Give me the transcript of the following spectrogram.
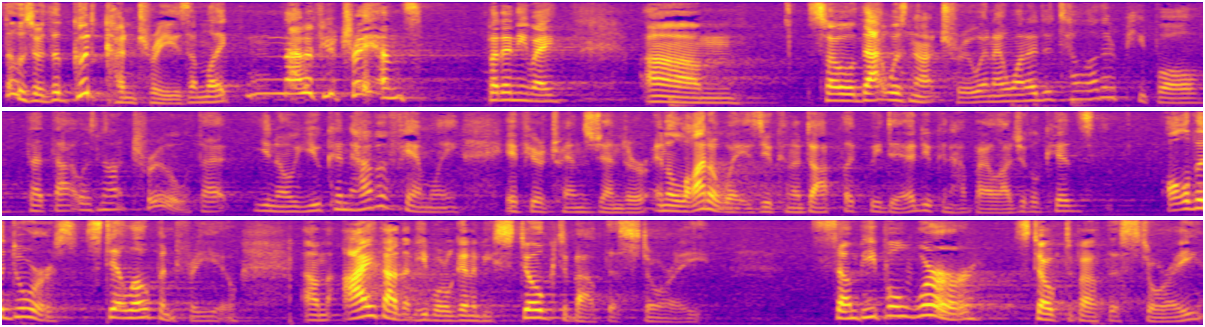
those are the good countries. I'm like, not if you're trans. But anyway, um, so that was not true and i wanted to tell other people that that was not true that you know you can have a family if you're transgender in a lot of ways you can adopt like we did you can have biological kids all the doors still open for you um, i thought that people were going to be stoked about this story some people were stoked about this story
